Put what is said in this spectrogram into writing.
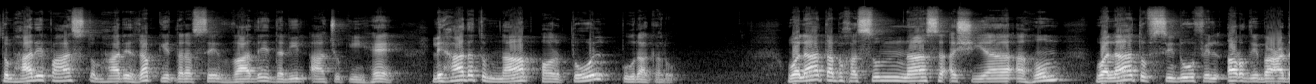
تمہارے پاس تمہارے رب کی طرف سے وعد دلیل آ چکی ہے۔ لہذا تم ناپ اور تول پورا کرو۔ ولا تبخسوا الناس اشیاءهم ولا تفسدوا في الارض بعد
